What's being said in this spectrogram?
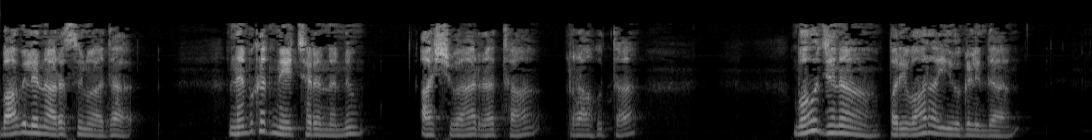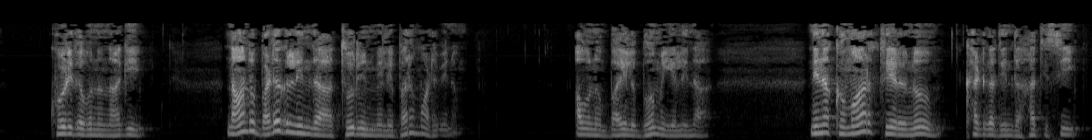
ಬಾವಿಲಿನ ಅರಸನೂ ಆದ ನೆಬಕದ್ ನೇಚರನನ್ನು ಅಶ್ವ, ರಥ, ರಾಹುತ, ಬಹುಜನ ಪರಿವಾರ ಇವುಗಳಿಂದ ಕೂಡಿದವನನ್ನಾಗಿ ನಾನು ಬಡಗಲಿನಿಂದ ತೂರಿನ ಮೇಲೆ ಬರಮಾಡುವೆನು. ಅವನು ಬಯಲು ಭೂಮಿಯಲ್ಲಿನ ನಿನ್ನ ಕುಮಾರ್ತೆಯರನ್ನು ಖಡ್ಗದಿಂದ ಹತಿಸಿ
